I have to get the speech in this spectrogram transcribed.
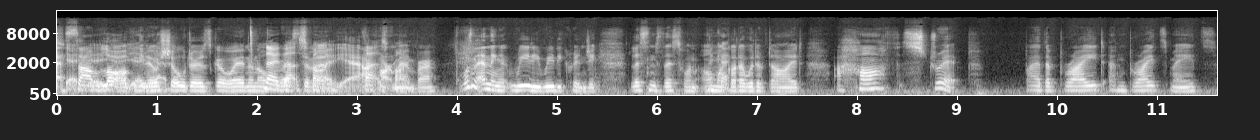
nice. Yeah, some yeah, lot yeah, of you know shoulders going and all No, the rest of fine. it. Yeah, That's I can't fine. remember. It wasn't anything really, really cringy. Listen to this one. Oh my god, I would have died. A half strip by the bride and bridesmaids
